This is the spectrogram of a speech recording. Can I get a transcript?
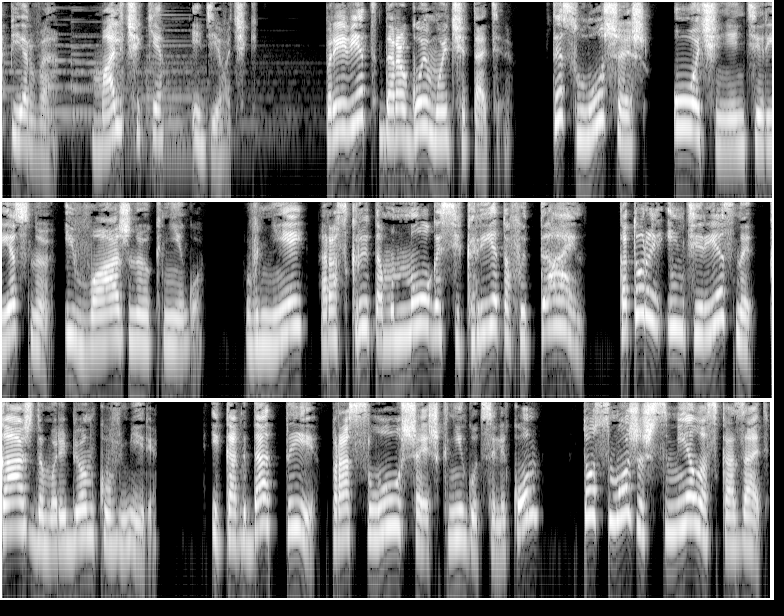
первая. Мальчики и девочки. Привет, дорогой мой читатель! Ты слушаешь очень интересную и важную книгу. В ней раскрыто много секретов и тайн, которые интересны каждому ребенку в мире. И когда ты прослушаешь книгу целиком, то сможешь смело сказать,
